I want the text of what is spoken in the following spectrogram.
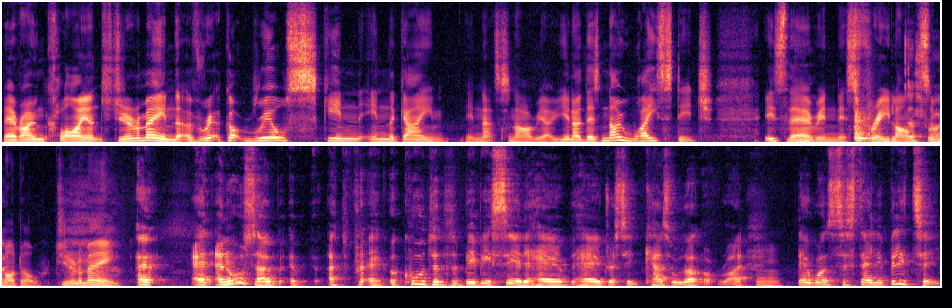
their own clients. Do you know what I mean? That have re- got real skin in the game in that scenario. You know, there's no wastage, is there, in this freelancer right. model? Do you know what I mean? Uh, and, and also, according to the BBC and the hair, hairdressing council, that lot, right, Hmm. they want sustainability.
